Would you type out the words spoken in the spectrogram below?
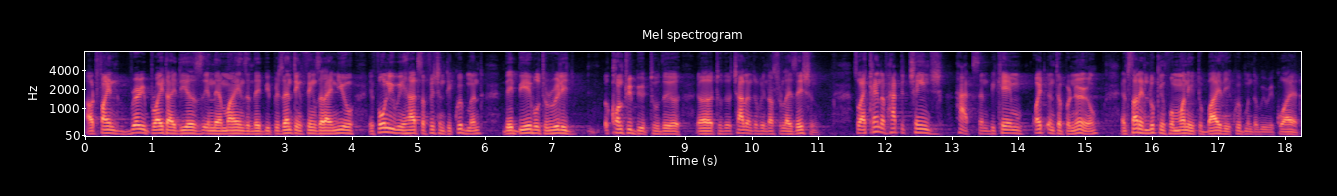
I would find very bright ideas in their minds, and they'd be presenting things that I knew if only we had sufficient equipment, they'd be able to really contribute to the, uh, to the challenge of industrialization. So I kind of had to change hats and became quite entrepreneurial and started looking for money to buy the equipment that we required.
